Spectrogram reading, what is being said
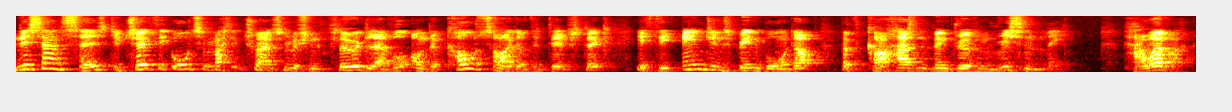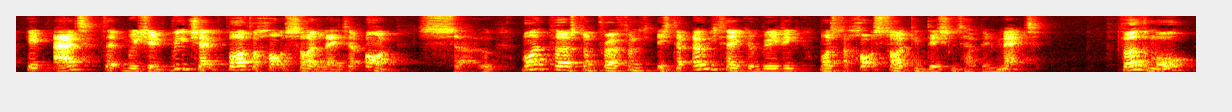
Nissan says to check the automatic transmission fluid level on the cold side of the dipstick if the engine's been warmed up but the car hasn't been driven recently. However, it adds that we should recheck by the hot side later on. So, my personal preference is to only take a reading once the hot side conditions have been met. Furthermore,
